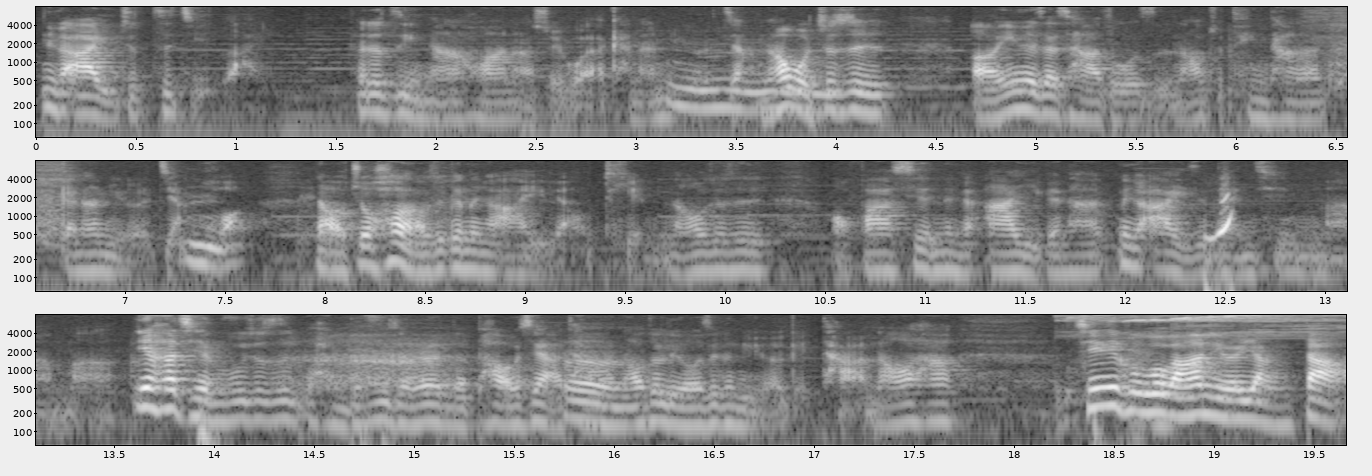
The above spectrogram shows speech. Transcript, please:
那个阿姨就自己来，她就自己拿花拿水果来看她女儿这样，然后我就是。呃，因为在擦桌子，然后就听她跟她女儿讲话，嗯、然后就后来我就跟那个阿姨聊天，然后就是我发现那个阿姨跟她那个阿姨是单亲妈妈，因为她前夫就是很不负责任的抛下她，然后就留了这个女儿给她，然后她辛辛苦苦把她女儿养大，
